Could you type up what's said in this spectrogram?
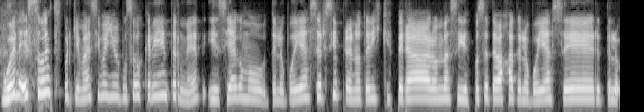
Bueno, eso es porque más encima yo me puse a buscar en internet y decía como, te lo podías hacer siempre, no tenéis que esperar, onda, si después se te baja, te lo podías hacer, te lo,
